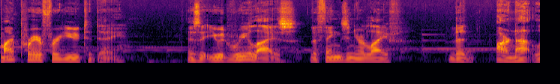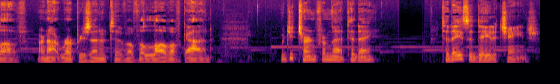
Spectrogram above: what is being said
My prayer for you today is that you would realize the things in your life that are not love, are not representative of the love of God. Would you turn from that today? Today's a day to change.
